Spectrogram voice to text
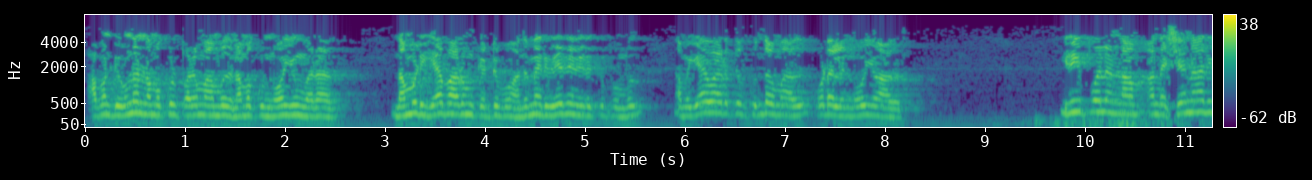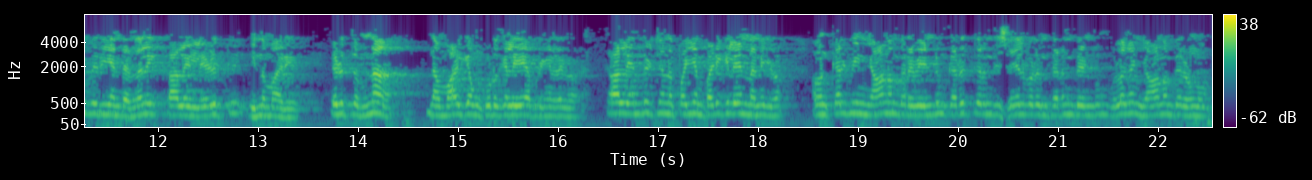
அவனுடைய உணர் நமக்குள் பரமாகும்போது நமக்கு நோயும் வராது. நம்முடைய வியாபாரமும் கெட்டுப்போம் அந்த மாதிரி வேதனை இருக்க போகும்போது நம்ம வியாபாரத்துக்கு குந்தமாகுது உடலில் நோயும் ஆகுது. இதே போல நாம் அந்த சேனாதிபதி என்ற நிலை காலையில் எடுத்து இந்த மாதிரி எடுத்தோம்னா நாம் வாழ்க்கை அவன் கொடுக்கலையே அப்படிங்கிற காலையில் எந்திரிச்சு அந்த பையன் படிக்கலேன்னு நினைக்கிறோம். அவன் கல்வியின் ஞானம் பெற வேண்டும் கருத்திறந்து செயல்படும் திறன் வேண்டும் உலக ஞானம் பெறணும்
